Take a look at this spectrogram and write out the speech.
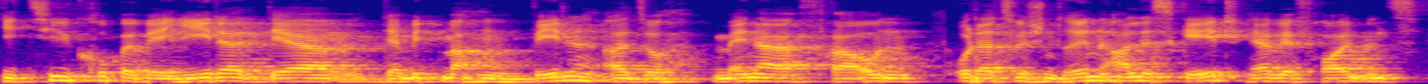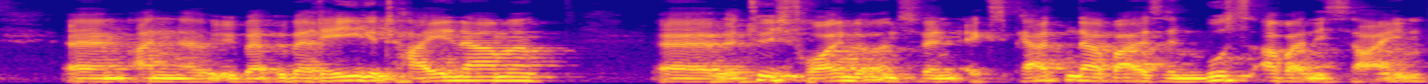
die Zielgruppe wäre jeder, der, der mitmachen will, also Männer, Frauen oder zwischendrin, alles geht. Ja, wir freuen uns ähm, an, über, über rege Teilnahme. Äh, natürlich freuen wir uns, wenn Experten dabei sind, muss aber nicht sein,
